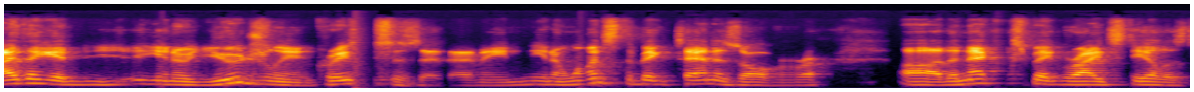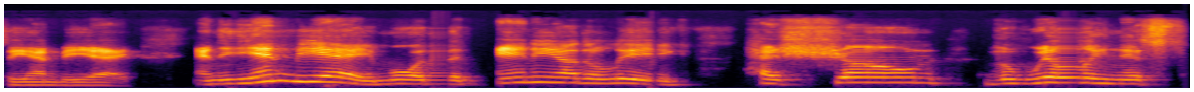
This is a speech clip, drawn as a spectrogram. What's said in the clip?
I think it you know hugely increases it. I mean, you know, once the Big Ten is over, uh, the next big rights deal is the NBA, and the NBA more than any other league has shown the willingness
